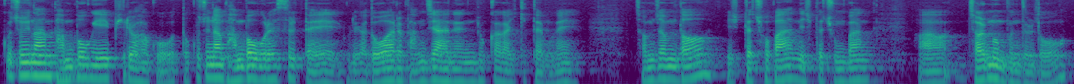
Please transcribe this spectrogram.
꾸준한 반복이 필요하고 또 꾸준한 반복을 했을 때 우리가 노화를 방지하는 효과가 있기 때문에 점점 더 20대 초반, 20대 중반 어, 젊은 분들도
